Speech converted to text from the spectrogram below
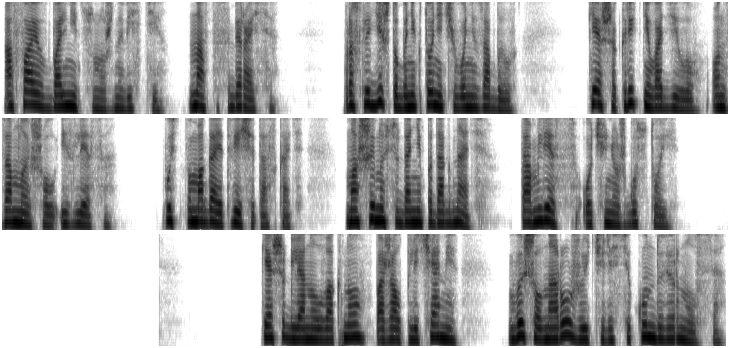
А Фаю в больницу нужно везти. Наста, собирайся. Проследи, чтобы никто ничего не забыл. Кеша, крикни водилу, он за мной шел из леса. Пусть помогает вещи таскать. Машину сюда не подогнать. Там лес очень уж густой. Кеша глянул в окно, пожал плечами, вышел наружу и через секунду вернулся.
